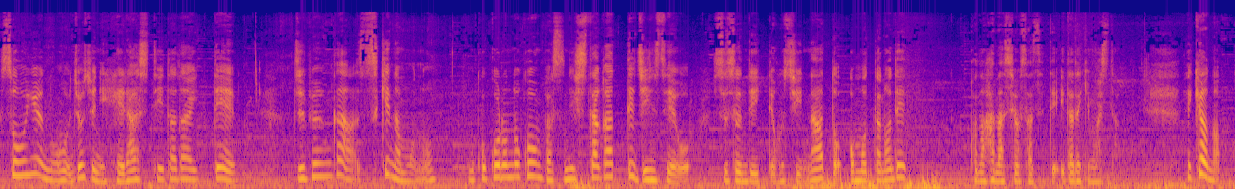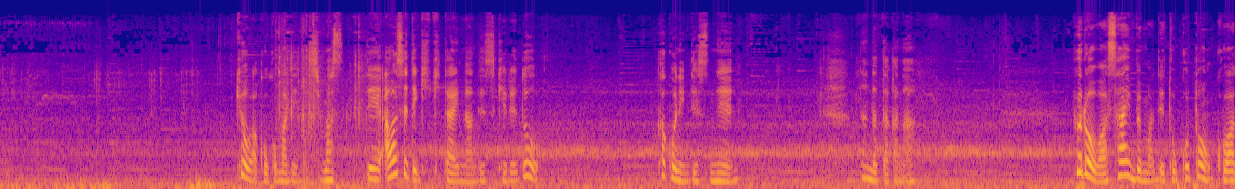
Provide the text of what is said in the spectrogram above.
そういうのを徐々に減らしていただいて自分が好きなもの心のコンパスに従って人生を進んでいってほしいなと思ったのでこの話をさせていただきました。で今日の今日はここまでにします。で合わせて聞きたいなんですけれど過去にですね何だったかな。プロは細部までとことんこ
